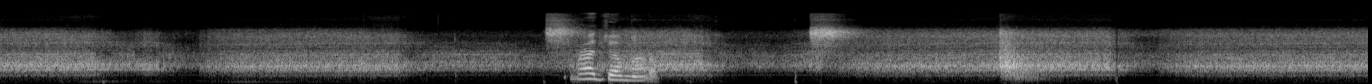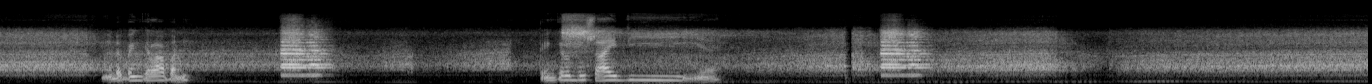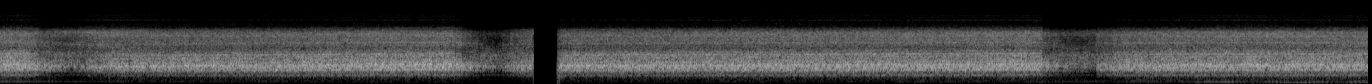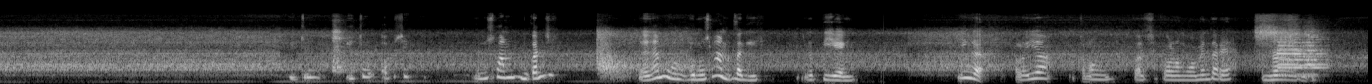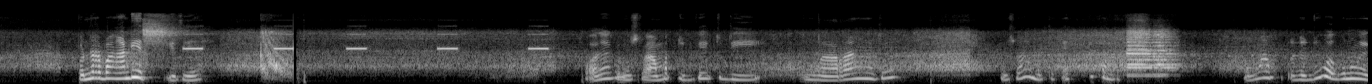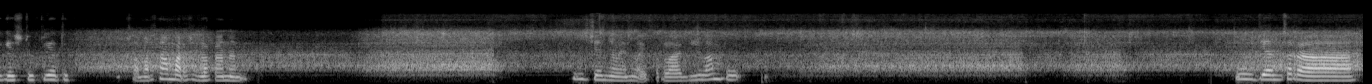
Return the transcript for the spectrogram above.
Raja. Ini ada bengkel apa nih? Bengkel bus ID ya. Itu itu apa sih? Gunung selamat bukan sih? Jangan gunung, gunung selamat lagi deket Dieng ini enggak kalau iya tolong kasih kolom komentar ya. Bener. Bener bang Adit gitu ya. Soalnya gunung selamat juga itu di Semarang itu. Gunung selamat eh bukan. Oh, maaf ada dua gunung ya guys tuh lihat tuh. Samar-samar sebelah kanan hujan nyalain wiper lagi lampu hujan cerah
